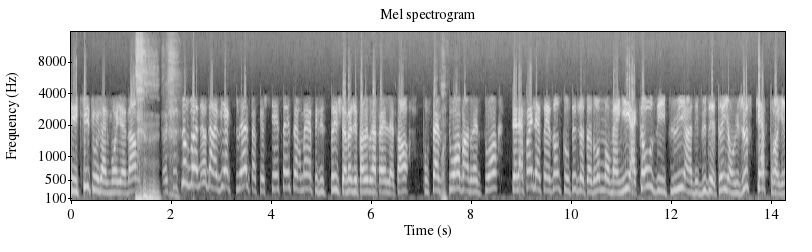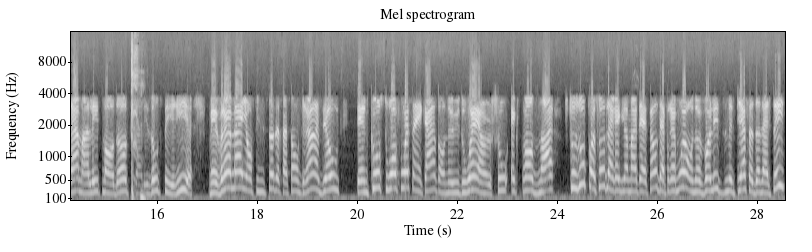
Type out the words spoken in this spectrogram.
T'es qui, toi, dans le Moyen-Âge? je peux survenir dans la vie actuelle parce que je tiens sincèrement à féliciter, justement, j'ai parlé de Raphaël Lessard, pour sa victoire vendredi soir. C'était la fin de la saison du côté de l'autodrome Montmagny. À cause des pluies en début d'été, ils ont eu juste quatre programmes en late model dans les autres séries. Mais vraiment, ils ont fini ça de façon grandiose. C'était une course trois fois 50. On a eu droit à un show extraordinaire. Je suis toujours pas sûr de la réglementation. D'après moi, on a volé 10 000 pièces à Donald Teach.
